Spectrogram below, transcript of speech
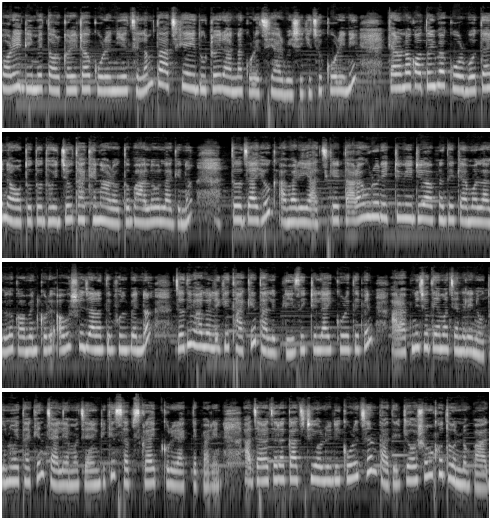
পরেই ডিমের তরকারিটাও করে নিয়েছিলাম, তো আজকে এই দুটোই রান্না করেছি আর বেশি কিছু করিনি। কেননা কতই বা করব তাই না, অত তো ধৈর্যও থাকে না আর অত ভালোও লাগে না। তো যাই হোক, আমার এই আজকের তাড়াহুড়োর একটি ভিডিও আপনাদের কেমন লাগল কমেন্ট করে অবশ্যই জানাতে ভুলবেন না। যদি ভালো লেগে থাকে তাহলে প্লিজ একটি লাইক করে দেবেন। আর আপনি যদি আমার চ্যানেলে নতুন হয়ে থাকেন, চাইলে আমার চ্যানেলটিকে সাবস্ক্রাইব করে রাখতে পারেন। আর যারা যারা কাজটি অলরেডি করেছেন তাদেরকে অসংখ্য ধন্যবাদ।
